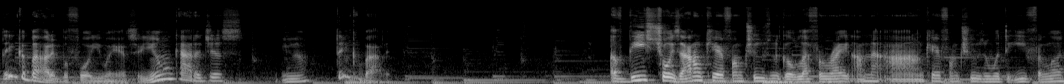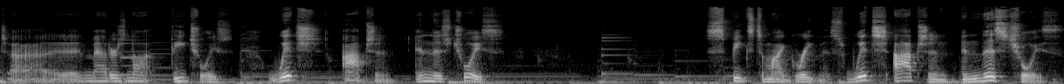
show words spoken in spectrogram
Think about it before you answer. You don't gotta just, you know, think about it. Of these choices, I don't care if I'm choosing to go left or right. I'm not. I don't care if I'm choosing what to eat for lunch. I, it matters not. The choice, which option in this choice speaks to my greatness? Which option in this choice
